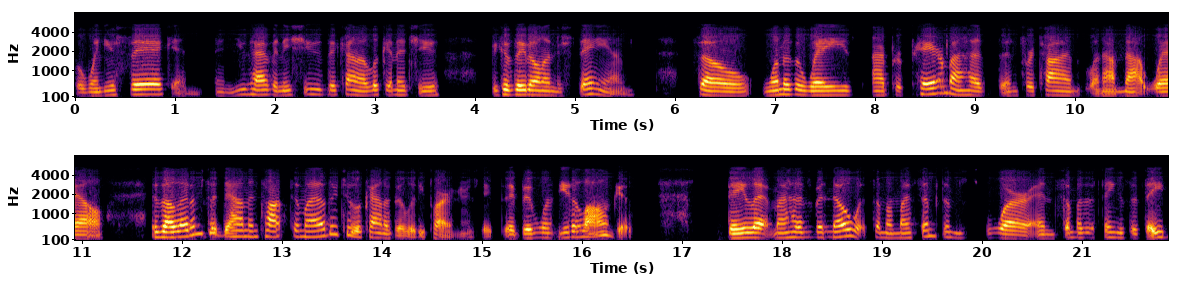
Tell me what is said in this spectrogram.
But when you're sick and and you have an issue, they're kind of looking at you because they don't understand. So, one of the ways I prepare my husband for times when I'm not well is I let him sit down and talk to my other two accountability partners. They, they've been with me the longest. They let my husband know what some of my symptoms were and some of the things that they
